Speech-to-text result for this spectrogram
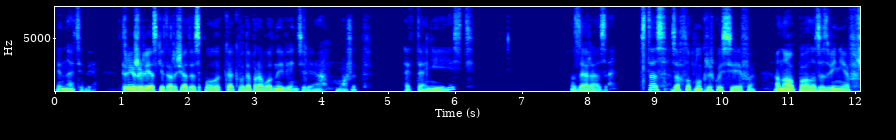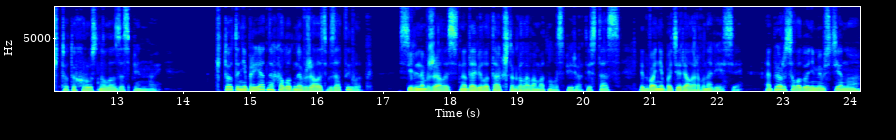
И на тебе. Три железки торчат из пола, как водопроводные вентили. А может, это они и есть? Зараза. Стас захлопнул крышку сейфа. Она упала, зазвенев. Что-то хрустнуло за спиной. Что-то неприятно холодное вжалось в затылок. Сильно вжалось, надавило так, что голова мотнулась вперед, и Стас едва не потерял равновесие. Оперся ладонями в стену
